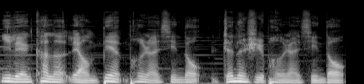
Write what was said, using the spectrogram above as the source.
一连看了两遍《怦然心动》，真的是怦然心动。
